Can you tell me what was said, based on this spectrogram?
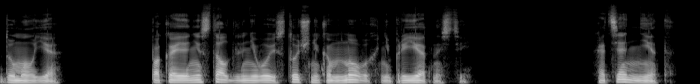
думал я, пока я не стал для него источником новых неприятностей. Хотя нет.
